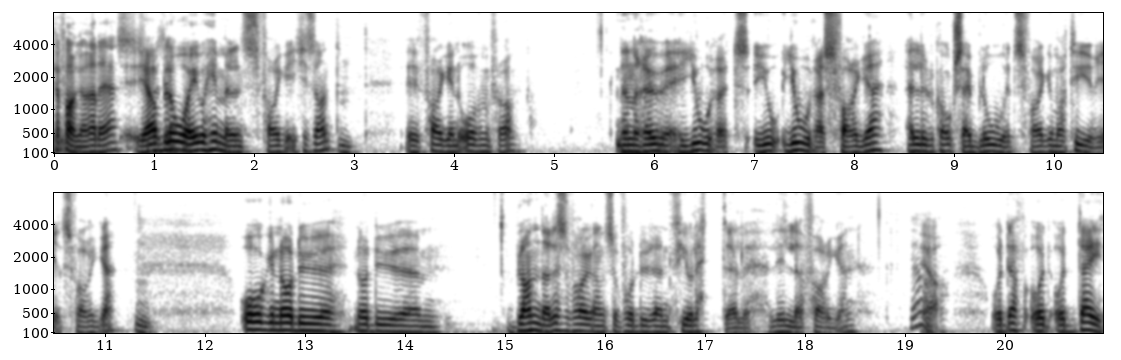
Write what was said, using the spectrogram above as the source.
Hva farger er det? ja, blå er jo himmelens farge, ikke sant? Mm. Eh, Fargen ovenfra. Den røde er jordets, jo, jordas farge, eller du kan også si blodets farge, martyriets farge. Mm. Og når du, når du um, blander disse fargene, så får du den fiolette eller lilla fargen. Ja. Ja. Og, derf- og, og de,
